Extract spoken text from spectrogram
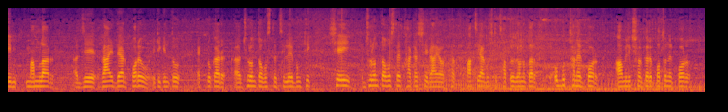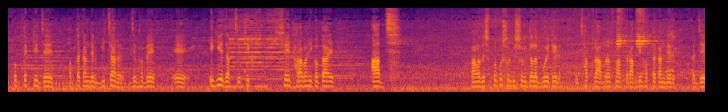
এই মামলার যে রায় দেওয়ার পরেও এটি কিন্তু এক প্রকার ঝুলন্ত অবস্থায় ছিল এবং ঠিক সেই ঝুলন্ত অবস্থায় থাকা সেই রায় অর্থাৎ পাঁচই আগস্টে ছাত্র জনতার অভ্যুত্থানের পর, আওয়ামী লীগ সরকারের পতনের পর প্রত্যেকটি যে হত্যাকাণ্ডের বিচার যেভাবে এগিয়ে যাচ্ছে, ঠিক সেই ধারাবাহিকতায় আজ বাংলাদেশ প্রকৌশল বিশ্ববিদ্যালয় বুয়েটের ছাত্র আবরার রাবলি হত্যাকাণ্ডের যে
